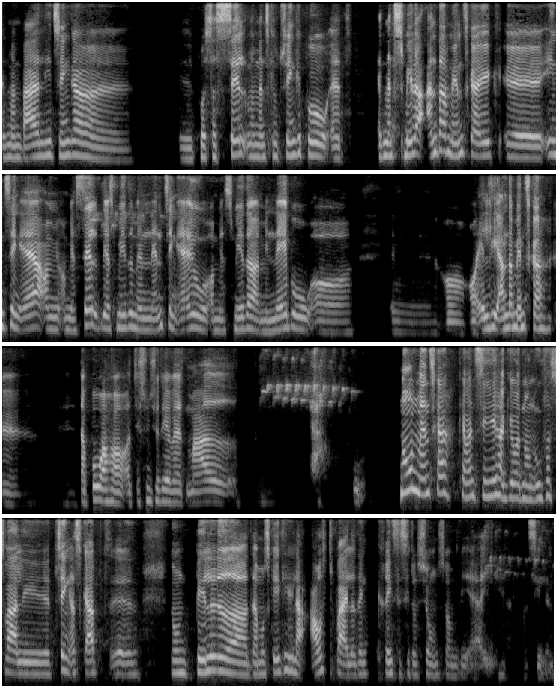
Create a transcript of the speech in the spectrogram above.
At man bare lige tænker øh, Øh, på sig selv, men man skal jo tænke på, at at man smitter andre mennesker, ikke? Øh, en ting er, om, om jeg selv bliver smittet, men en anden ting er jo, om jeg smitter min nabo og øh, og, og alle de andre mennesker, øh, der bor her, og det synes jeg, det har været meget... Ja, nogle mennesker, kan man sige, har gjort nogle uforsvarlige ting og skabt øh, nogle billeder, der måske ikke helt har afspejlet den krisesituation, som vi er i her i Brasilien.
